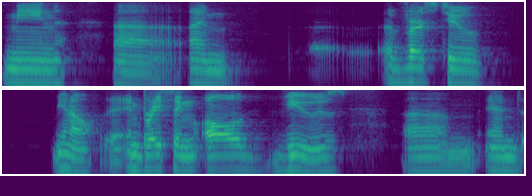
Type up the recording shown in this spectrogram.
mean Uh, I'm averse to, you know, embracing all views um, and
